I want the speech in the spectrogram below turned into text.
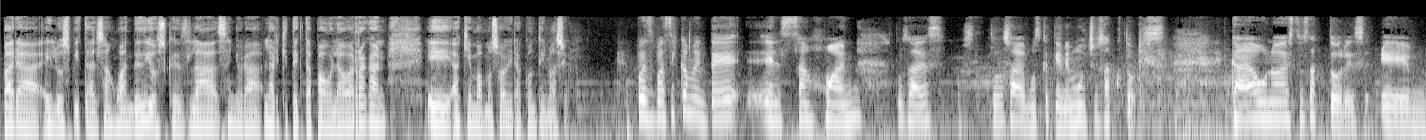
para el Hospital San Juan de Dios, que es la señora, la arquitecta Paola Barragán, eh, a quien vamos a oír a continuación. Pues básicamente el San Juan, tú sabes, pues todos sabemos que tiene muchos actores. Cada uno de estos actores eh,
